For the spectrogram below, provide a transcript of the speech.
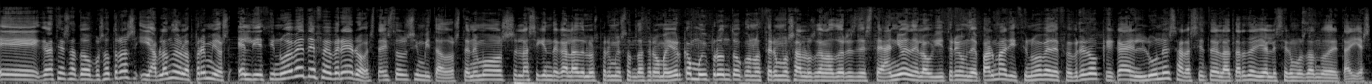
Eh, gracias a todos vosotros. Y hablando de los premios, el 19 de febrero estáis todos invitados. Tenemos la siguiente gala de los premios Onda Cero Mallorca. Muy pronto conoceremos a los ganadores de este año en el Auditorium de Palma, 19 de febrero, que cae el lunes a las 7 de la tarde. Ya les iremos dando detalles.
